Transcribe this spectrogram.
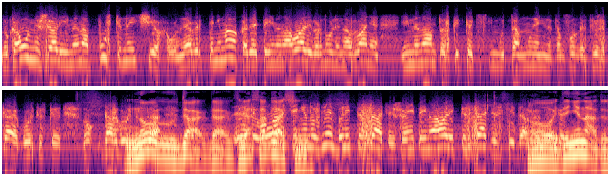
ну кому мешали имена Пушкина и Чехова? Ну, я, говорит, понимаю, когда переименовали, вернули название именам, так сказать, каких-нибудь там, ну, я не знаю, там, условно говоря, Тверская, Горьковская, ну, даже Горьковская. Ну, да, да, Это я согласен. не нужны были писатели, что они переименовали писательские даже. Ой, да не надо,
